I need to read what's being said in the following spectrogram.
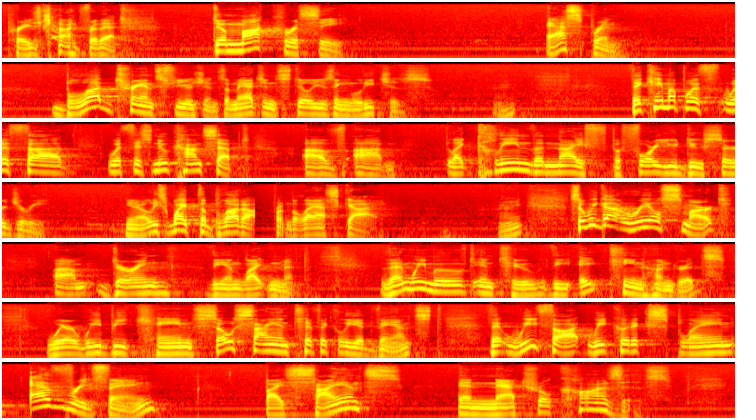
Praise God for that democracy, aspirin, blood transfusions. Imagine still using leeches. They came up with, with, uh, with this new concept of um, like clean the knife before you do surgery. You know, at least wipe the blood off from the last guy. Right? So we got real smart um, during the Enlightenment. Then we moved into the 1800s, where we became so scientifically advanced that we thought we could explain everything by science and natural causes.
